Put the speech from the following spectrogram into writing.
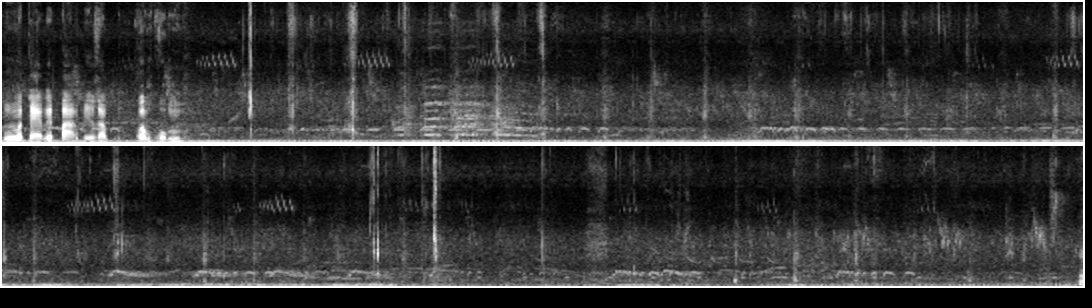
มันมาแตกในปากดีครับ ความขม อื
